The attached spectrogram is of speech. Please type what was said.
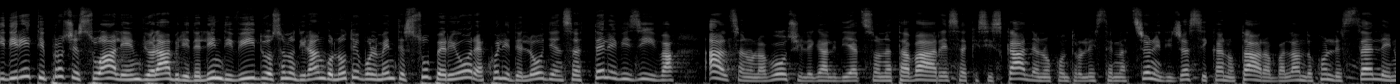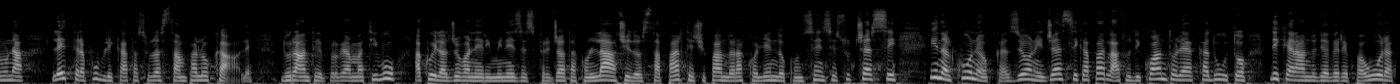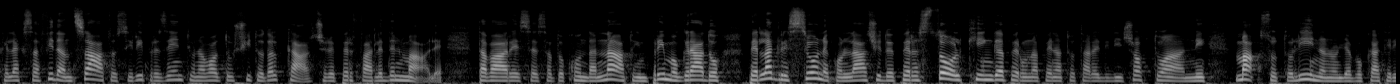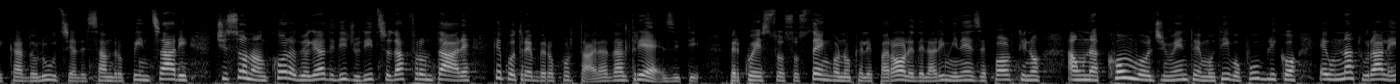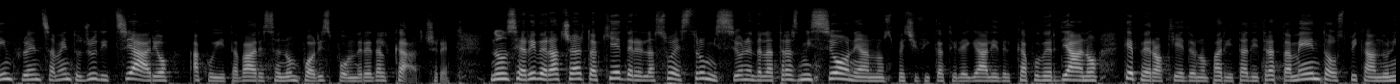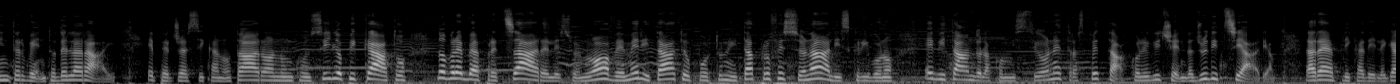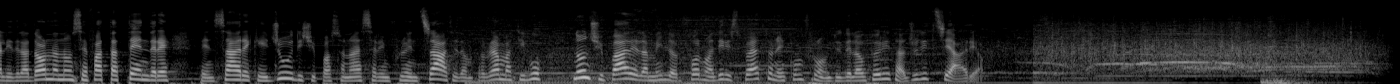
I diritti processuali e inviolabili dell'individuo sono di rango notevolmente superiore a quelli dell'audience televisiva. Alzano la voce i legali di Edson Tavares che si scagliano contro le esternazioni di Jessica Notaro ballando con le stelle in una lettera pubblicata sulla stampa locale. Durante il programma TV, a cui la giovane riminese sfregiata con l'acido sta partecipando raccogliendo consensi e successi, in alcune occasioni Jessica ha parlato di quanto le è accaduto, dichiarando di avere paura che l'ex fidanzato si ripresenti una volta uscito dal carcere per farle del male. Tavares è stato condannato in primo grado per l'aggressione con l'acido e per stalking per una pena totale di 18 anni, ma sottolineano gli avvocati Riccardo Luzzi e Alessandro Pinzari, ci sono ancora due gradi di giudizio da affrontare che potrebbero portare ad altri esiti. Per questo sostengono che le parole della Riminese portino a un coinvolgimento emotivo pubblico e un naturale influenzamento giudiziario a cui Tavares non può rispondere dal carcere. Non si arriverà certo a chiedere la sua estromissione dalla trasmissione, hanno specificato i legali del capoverdiano, che però chiedono parità di trattamento auspicando un intervento della RAI. E per Jessica Notaro hanno un consiglio piccato, dovrebbe apprezzare le sue nuove e meritate opportunità professionali, scrivono, evitando la commissione tra spettacolo e vicenda giudiziaria. La replica dei legali della donna non si è fatta attendere, pensare che i giudici possano essere influenzati da un programma TV non non ci pare la miglior forma di rispetto nei confronti dell'autorità giudiziaria.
